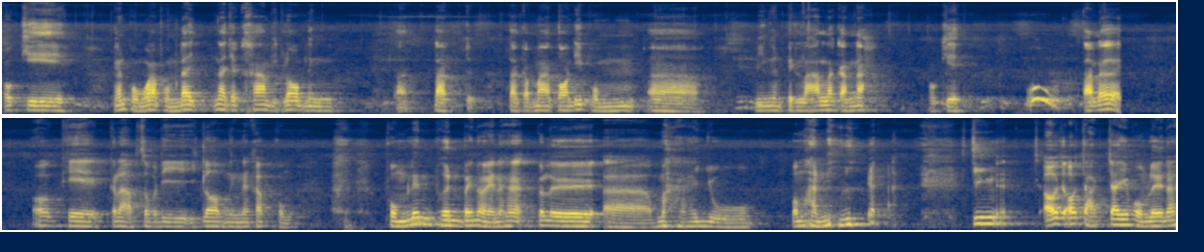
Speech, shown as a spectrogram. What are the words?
โอเคงั้นผมว่าผมได้น่าจะข้ามอีกรอบหนึ่งตัดตัด ตัดกลับมาตอนที่ผมมีเงินเป็นล้านแล้วกันนะ โอเควู้ตัดเลย โอเค กราบสวัสดีอีกรอบหนึ่งนะครับผม ผมเล่นเพลินไปหน่อยนะฮะ ก็เลยเมาอยู่ประมาณนี้ จริง เอาเอาจากใจผมเลยนะ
